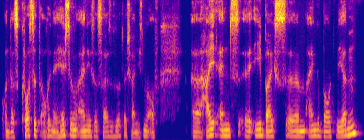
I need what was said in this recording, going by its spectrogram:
Und das kostet auch in der Herstellung einiges. Das heißt, es wird wahrscheinlich nur auf äh, High-End äh, E-Bikes äh, eingebaut werden.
